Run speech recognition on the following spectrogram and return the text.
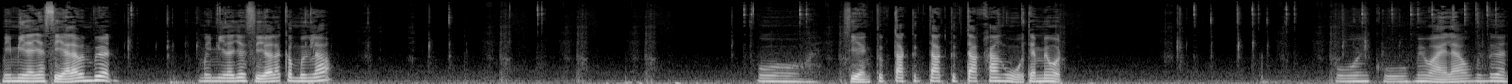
ไม่มีอะไรจะเสียแล้วเพื่อนๆ ไม่มีอะไรจะเสียแล้วกับมึงแล้ว โอ้ยเสียงตึกตักตึกตักตึกตักข้างหูเต็มไปหมด โอ้ยกูไม่ไหวแล้วเพื่อน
